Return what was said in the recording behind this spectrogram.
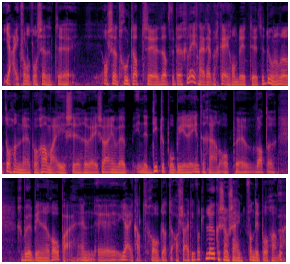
Ja, ik vond het ontzettend ontzettend goed dat, uh, dat we de gelegenheid hebben gekregen om dit uh, te doen. Omdat het toch een uh, programma is geweest waarin we in de diepte probeerden in te gaan op wat er gebeurt binnen Europa. En uh, ja, ik had gehoopt dat de afsluiting wat leuker zou zijn van dit programma.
